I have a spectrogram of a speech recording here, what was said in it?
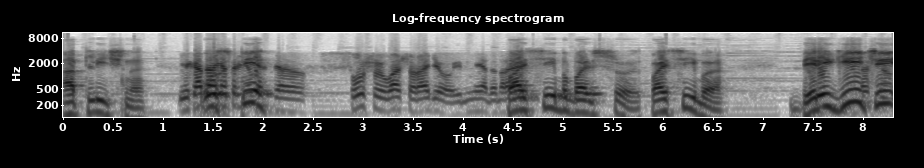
Отлично. И когда я Успех. тренируюсь, я слушаю ваше радио, и мне это нравится. Спасибо большое. Спасибо. Берегите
